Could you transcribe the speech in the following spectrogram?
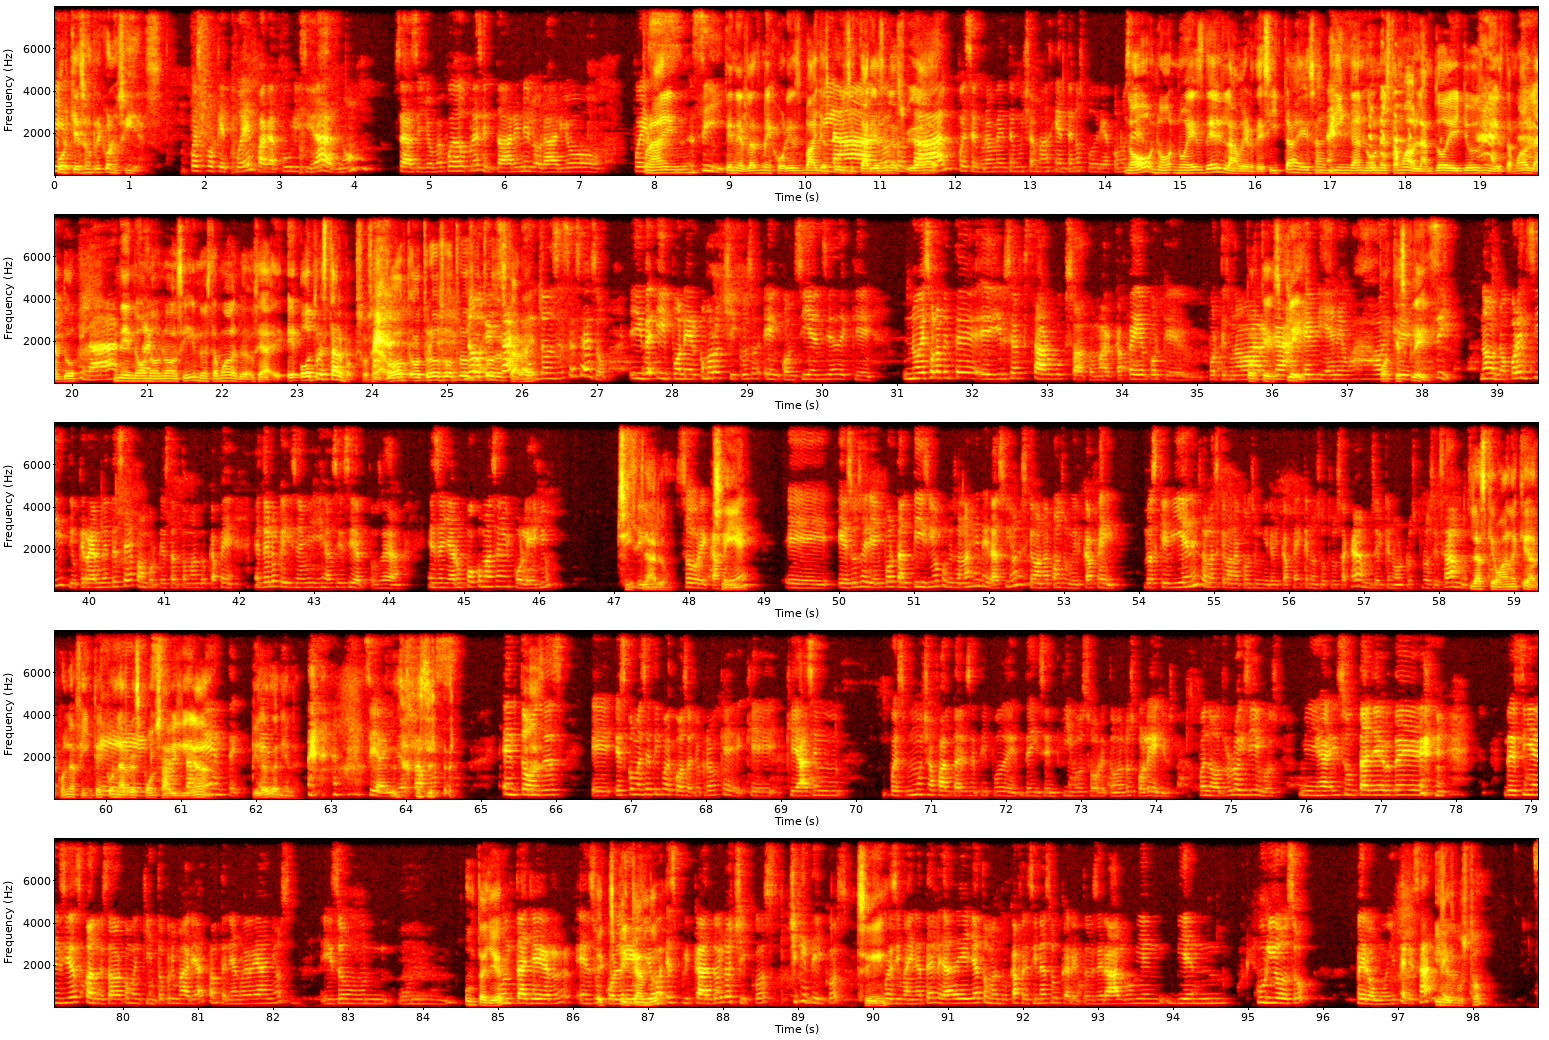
¿Por qué son reconocidas? Pues porque pueden pagar publicidad, ¿no? O sea, si yo me puedo presentar en el horario, pues Prime, sí. tener las mejores vallas publicitarias en la total, ciudad. Pues seguramente mucha más gente nos podría conocer. No, no, no es de la verdecita esa gringa, no, no estamos hablando de ellos, ni estamos hablando, claro, ni no, no, no, sí, no estamos, o sea, eh, eh, otro Starbucks, o sea, otros, otros, no, otros exacto. Starbucks. Entonces es eso, y, de, y poner como los chicos en conciencia de que no es solamente eh, irse a Starbucks a tomar café porque, porque es una marca que viene, wow. Porque es play. Sí, no, no por el sitio, que realmente sepan por qué están tomando café. Entonces lo que dice mi hija sí es cierto, o sea, enseñar un poco más en el colegio. Sí, claro. Sobre café. Eh, eso sería importantísimo porque son las generaciones que van a consumir café. Los que vienen son las que van a consumir el café que nosotros sacamos, el que nosotros procesamos. Las que van a quedar con la finca y con la responsabilidad. Exactamente. Pilas, Daniela. sí, ahí ya estamos. Entonces, eh, es como ese tipo de cosas. Yo creo que, que, que hacen pues mucha falta ese tipo de, de, incentivos, sobre todo en los colegios. Pues nosotros lo hicimos. Mi hija hizo un taller de, de ciencias cuando estaba como en quinto primaria, cuando tenía nueve años hizo un, un, un, taller, un taller en su colegio explicando y los chicos chiquiticos, sí. pues imagínate la edad de ella tomando café sin azúcar, entonces era algo bien, bien curioso, pero muy interesante. ¿Y les gustó?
